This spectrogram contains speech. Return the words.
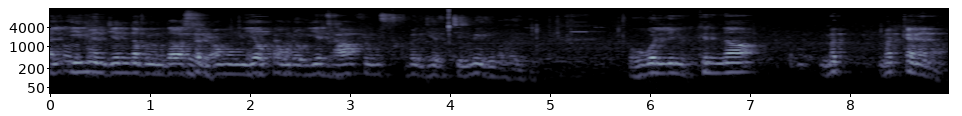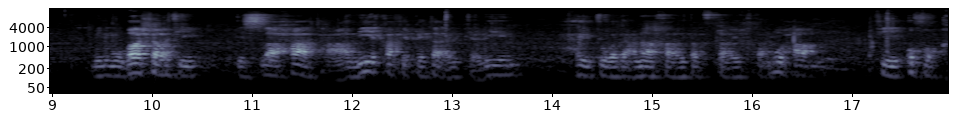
الإيمان ديالنا بالمدرسة العمومية وأولويتها في المستقبل ديال التلميذ المغربي. هو اللي مكننا مكننا من مباشرة إصلاحات عميقة في قطاع التعليم حيث وضعنا خارطة الطريق طموحة في أفق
